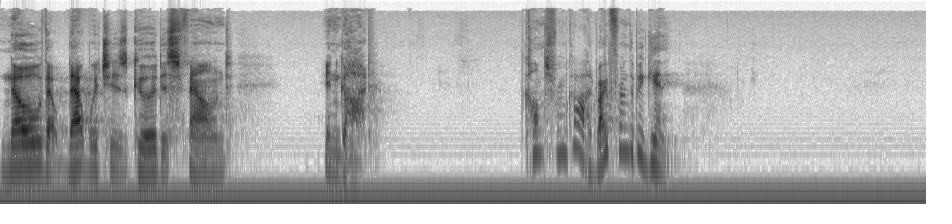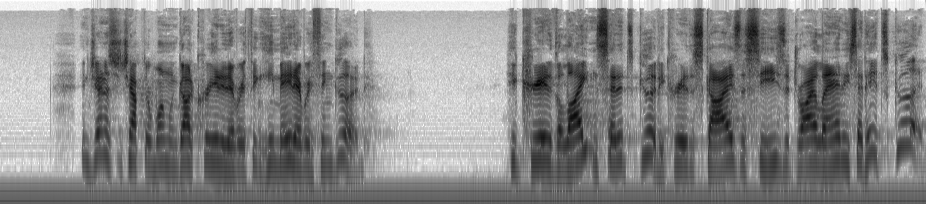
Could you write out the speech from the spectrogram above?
Know that that which is good is found in God. Comes from God right from the beginning. In Genesis chapter 1, when God created everything, He made everything good. He created the light and said it's good. He created the skies, the seas, the dry land. He said, hey, it's good.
